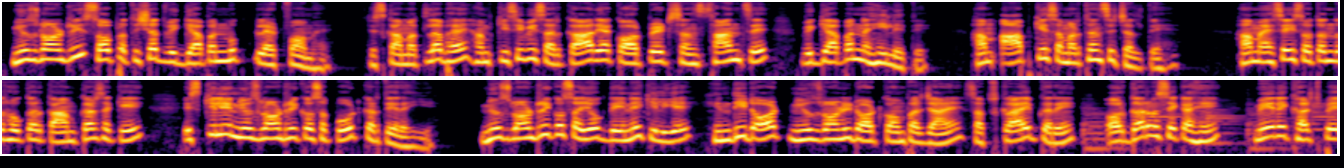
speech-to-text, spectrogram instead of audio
न्यूज़ लॉन्ड्री 100 प्रतिशत विज्ञापन मुक्त प्लेटफॉर्म है जिसका मतलब है हम किसी भी सरकार या कॉरपोरेट संस्थान से विज्ञापन नहीं लेते हम आपके समर्थन से चलते हैं। हम ऐसे ही स्वतंत्र होकर काम कर सके इसके लिए न्यूज़ लॉन्ड्री को सपोर्ट करते रहिए। न्यूज़ लॉन्ड्री को सहयोग देने के लिए Hindi dot Newslaundry dot com पर जाएँ, सब्सक्राइब करें और गर्व से कहें मेरे खर्च पे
